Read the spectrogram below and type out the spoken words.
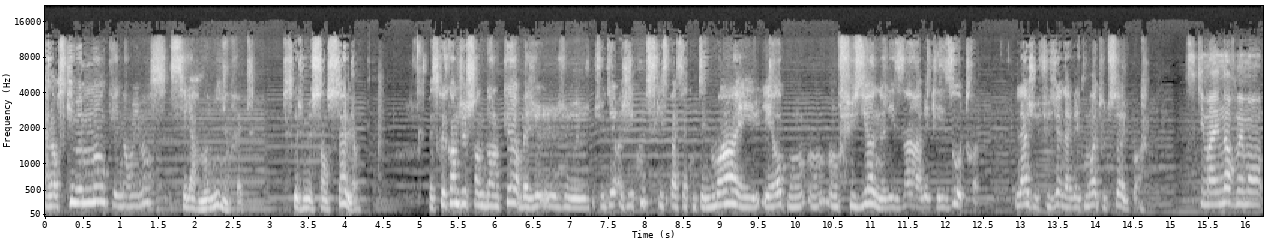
Alors, ce qui me manque énormément, c'est l'harmonie, en fait. Parce que je me sens seule. Parce que quand je chante dans le chœur, ben, je, je, je veux dire, j'écoute ce qui se passe à côté de moi et, et hop, on, on- on fusionne les uns avec les autres. Là, je fusionne avec moi toute seule, quoi. Ce qui m'a énormément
